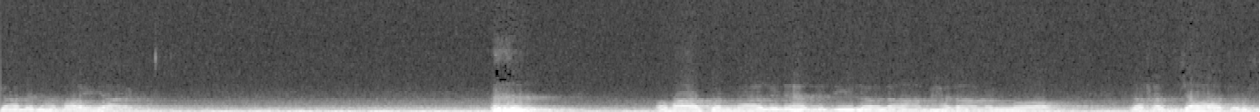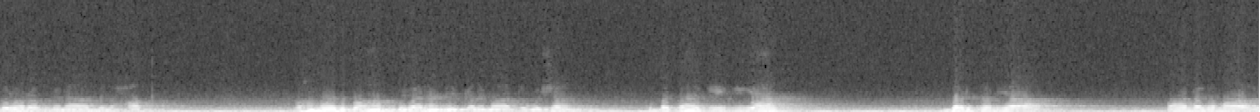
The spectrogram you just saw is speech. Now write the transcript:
شامل ہم آئی آئے وما كنا لنهتدي لولا أن هدانا الله۔ لقد جاءت رسل ربنا بالحق۔ وحمود باهم بگر ہمیں کلمات وشن بتحقیق یہ در دنیا خانگ ما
